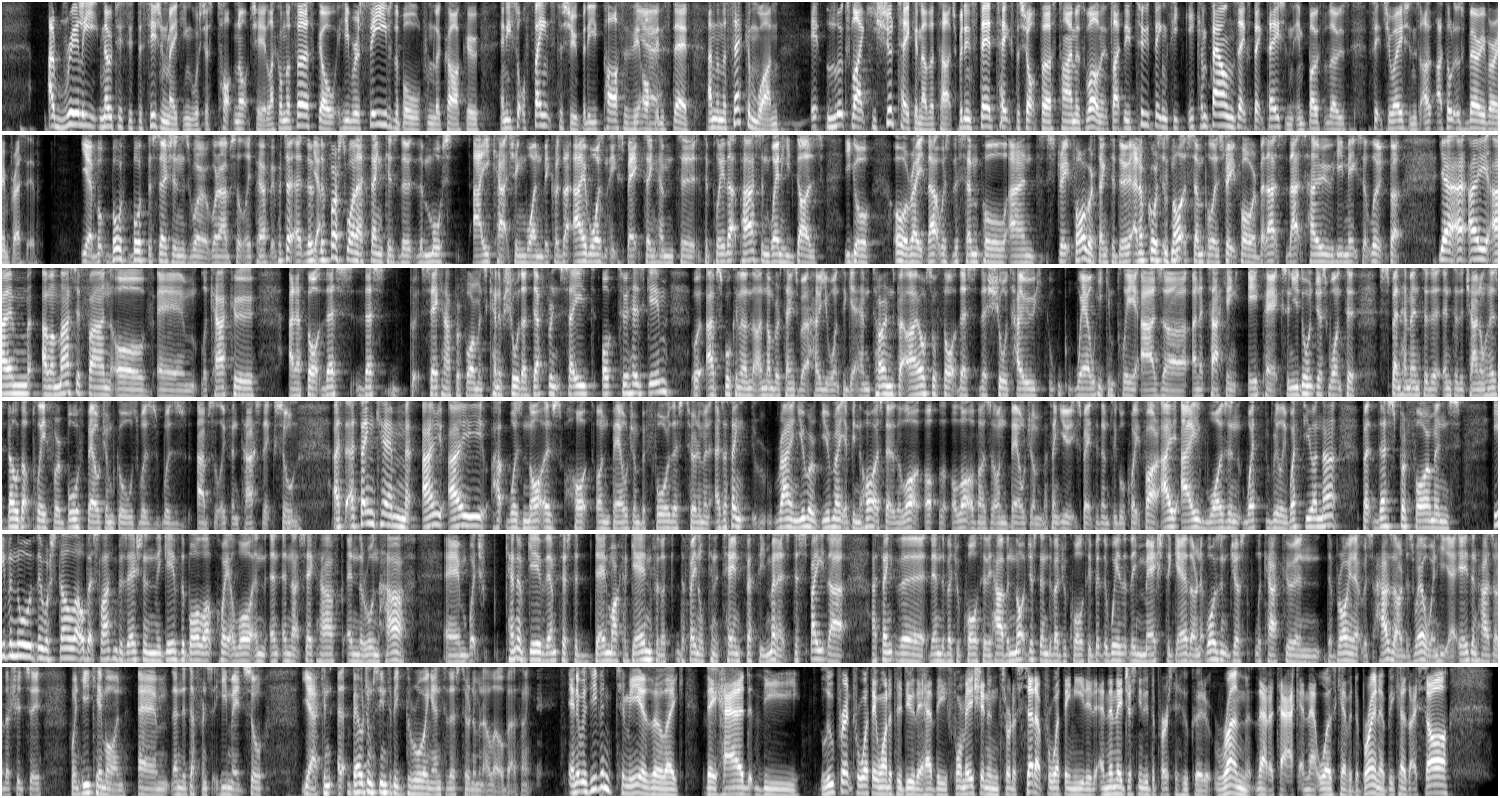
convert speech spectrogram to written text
I really noticed his decision making was just top notch here. Like on the first goal, he receives the ball from Lukaku and he sort of feints to shoot, but he passes it off instead. And then the second one, it looks like he should take another touch, but instead takes the shot first time as well. And it's like these two things, he, he confounds expectation in both of those situations. I, I thought it was very, very impressive. Yeah, but both both decisions were, were absolutely perfect. Uh, The, Yeah. the first one I think is the, the most eye catching one because I wasn't expecting him to, to play that pass, and when he does, you go, oh right, that was the simple and straightforward thing to do. And of course, it's not simple and straightforward, but that's that's how he makes it look. But yeah, I, I I'm I'm a massive fan of um, Lukaku. And I thought this this second half performance kind of showed a different side to his game. I've spoken a, a number of times about how you want to get him turned, but I also thought this this showed how well he can play as a, an attacking apex, and you don't just want to spin him into the into the channel. And his build up play for both Belgium goals was was absolutely fantastic. So. I, th- I think um, I I was not as hot on Belgium before this tournament as I think Ryan you were you might have been the hottest out of the lot a lot of us on Belgium. I think you expected them to go quite far. I, I wasn't with really with you on that, but this performance. Even though they were still a little bit slack in possession and they gave the ball up quite a lot in, in, in that second half in their own half, um, which kind of gave the impetus to Denmark again for the, the final kind of 10 15 minutes. Despite that, I think the, the individual quality they have, and not just individual quality, but the way that they mesh together. And it wasn't just Lukaku and De Bruyne, it was Hazard as well. When he, Eden Hazard, I should say, when he came on, um, and the difference that he made. So, yeah, can, uh, Belgium seem to be growing into this tournament a little bit, I think. And it was even to me as though like they had the blueprint for what they wanted to do. They had the formation and sort of setup for what they needed, and then they just needed the person who could run that attack, and that was Kevin De Bruyne. Because I saw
